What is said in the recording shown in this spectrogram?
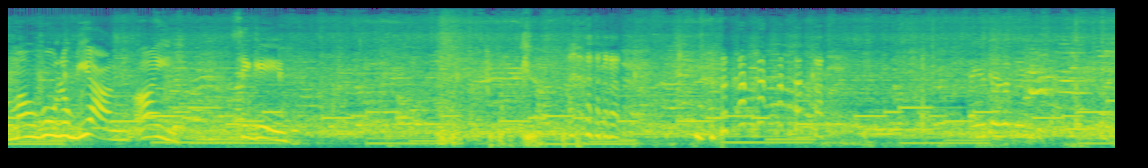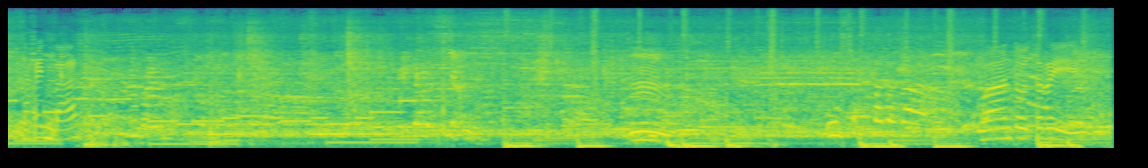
mahuhulog yan. Ay, sige. Akin ba? Mm. Usok talaga. One, two, three.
